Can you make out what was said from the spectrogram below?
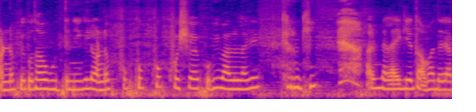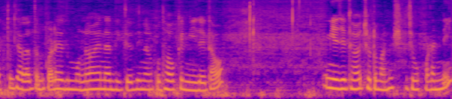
অর্ণবকে কোথাও ঘুরতে নিয়ে গেলে অর্ণব খুব খুব খুব খুশি হয়, খুবই ভালো লাগে। কেন কি? আর মেলায় গিয়ে তো আমাদের এত জ্বালাতন করে, মনে হয় না দ্বিতীয় দিন আর কোথাও ওকে নিয়ে যেতেও নিয়ে যেতে হয়, ছোটো মানুষ, কিছু করার নেই।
